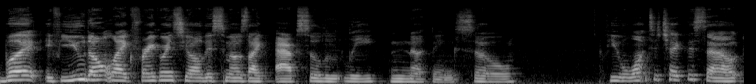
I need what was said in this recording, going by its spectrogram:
But if you don't like fragrance, y'all, this smells like absolutely nothing. So if you want to check this out,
